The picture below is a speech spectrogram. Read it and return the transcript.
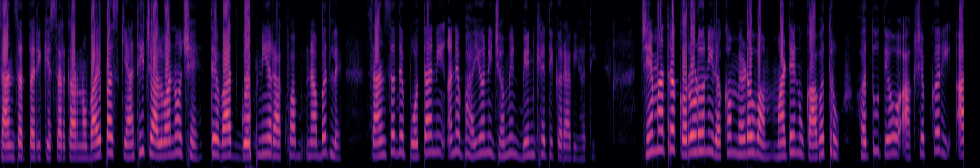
સાંસદ તરીકે સરકારનો બાયપાસ ક્યાંથી ચાલવાનો છે, તે વાત ગોપનીય રાખવાના બદલે સાંસદે પોતાની અને ભાઈઓની જમીન બિનખેતી કરાવી હતી. જે માત્ર કરોડોની રકમ મેળવવા માટેનું કાવતરું હતું તેવો આક્ષેપ કરી આ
